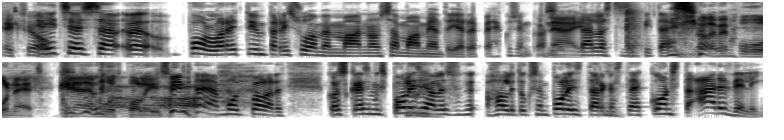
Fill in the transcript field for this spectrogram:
Niin, ja ole? itse asiassa pollarit ympäri Suomen maan on samaa mieltä Jere Pehkosen kanssa. Näin. Tällaista se pitäisi Me olla. olemme puhuneet, minä ja muut poliisit. Minä ja muut polarit. Koska esimerkiksi poliisihallituksen poliisitarkastaja Konsta Arvelin,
